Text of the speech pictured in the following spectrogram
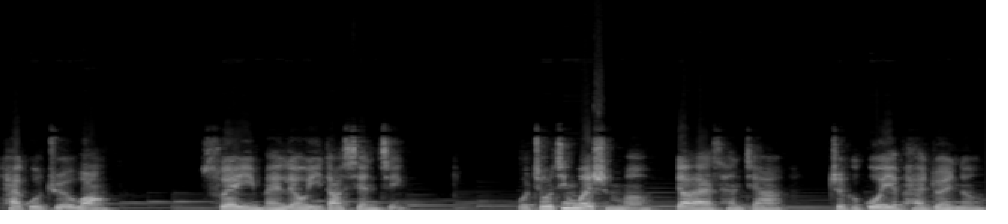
太过绝望，所以没留意到陷阱。我究竟为什么要来参加这个过夜派对呢？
